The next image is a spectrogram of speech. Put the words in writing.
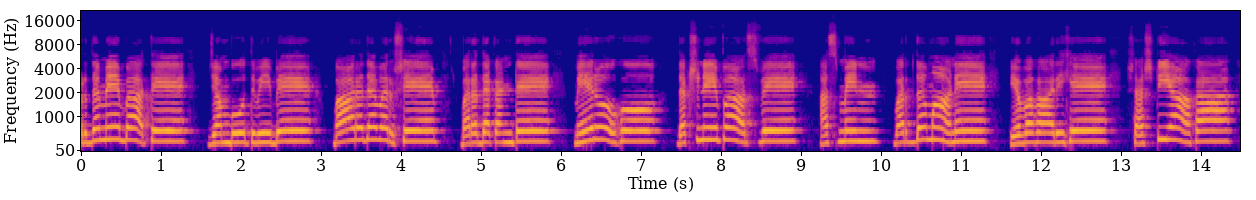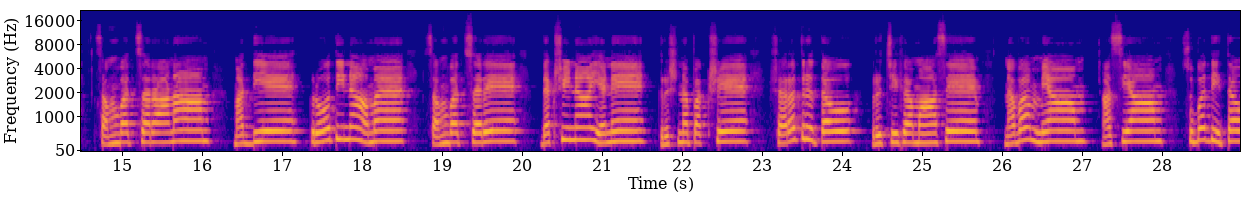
प्रथमे बाते जम्बूद्वीपे भारतवर्षे भरतकण्ठे मेरोः दक्षिणे पार्श्वे अस्मिन् वर्धमाने व्यवहारिके षष्ट्याः संवत्सराणां मध्ये क्रोतिनाम संवत्सरे दक्षिणायने कृष्णपक्षे शरदृतौ वृश्चिकमासे नवम्याम् अस्यां सुबदितौ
